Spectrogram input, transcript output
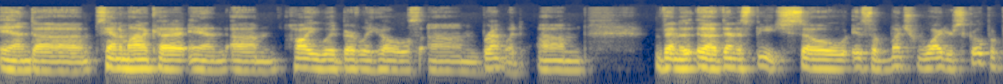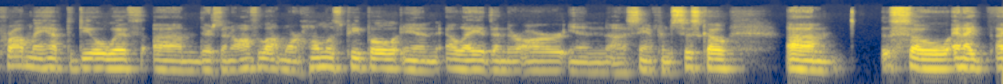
and uh, Santa Monica and um, Hollywood, Beverly Hills, um, Brentwood, um, Venice, uh, Venice, Beach. So it's a much wider scope of problem they have to deal with. Um, there's an awful lot more homeless people in LA than there are in uh, San Francisco. Um, so, and I, I,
